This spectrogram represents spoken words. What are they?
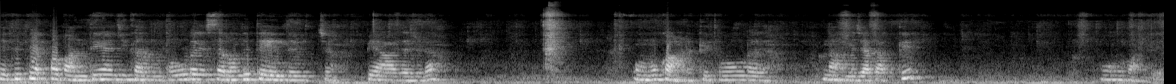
ਇਹਦੇ ਤੇ ਆਪਾਂ ਬੰਨਦੇ ਆ ਜੀ ਗਰਮ ਥੋੜਾ ਜਿਹਾ ਸਰੋਂ ਦੇ ਤੇਲ ਦੇ ਵਿੱਚ, ਪਿਆਜ਼ ਹੈ ਜਿਹੜਾ। ਉਹਨੂੰ ਕਾੜ ਕੇ ਥੋੜਾ ਜਿਹਾ, ਨਰਮ ਜਿਹਾ ਕਰਕੇ ਉਹ ਬੰਨਦੇ ਆ।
